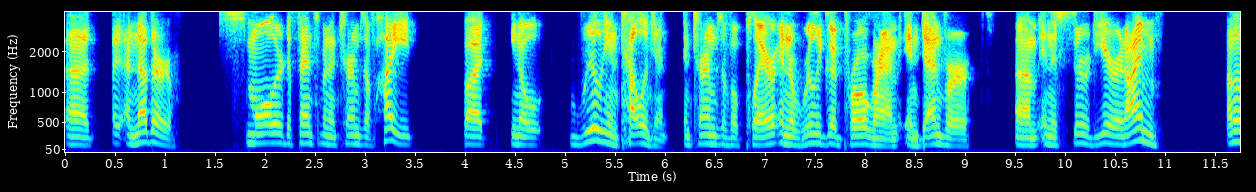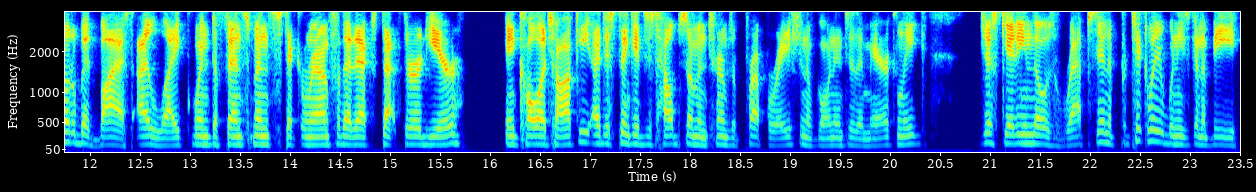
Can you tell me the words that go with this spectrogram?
uh, another smaller defenseman in terms of height, but you know, really intelligent in terms of a player and a really good program in Denver um, in his third year. And I'm I'm a little bit biased. I like when defensemen stick around for that ex that third year in college hockey. I just think it just helps them in terms of preparation of going into the American League, just getting those reps in, particularly when he's going to be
